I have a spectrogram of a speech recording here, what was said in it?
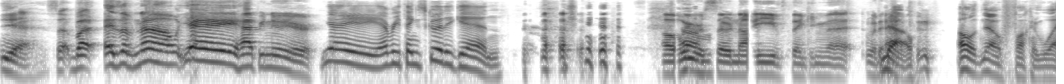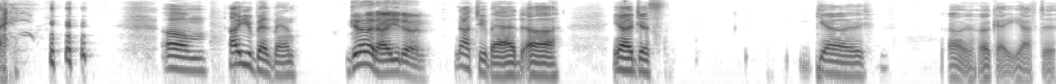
Yeah. So, but as of now, yay! Happy New Year! yay, everything's good again. Oh, we were Um, so naive thinking that would No. happen. Oh no, fucking way. um, how you been, man? Good. How you doing? Not too bad. Uh, you know, just yeah. Uh, okay, you have to.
